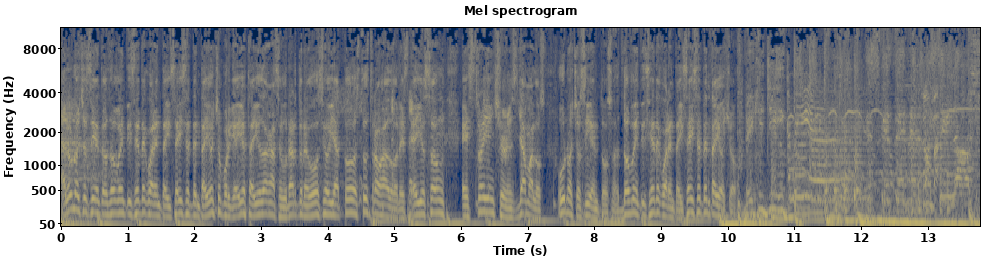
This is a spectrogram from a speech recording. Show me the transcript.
al 1-800-227-4678 porque ellos te ayudan a asegurar tu negocio y a todos tus trabajadores. Ellos son Straight Insurance. Llámalos 1-800-227-4678. love.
